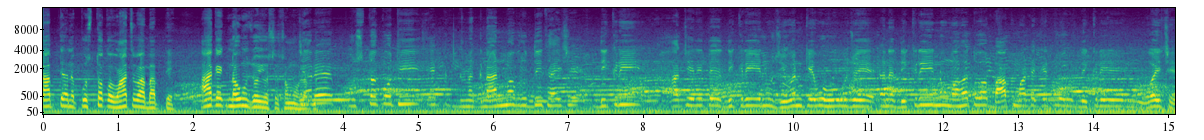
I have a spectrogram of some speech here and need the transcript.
બાબતે અને પુસ્તકો વાંચવા બાબતે. આ કંઈક નવું જોયું છે સમૂહ. જ્યારે પુસ્તકોથી એક જ્ઞાનમાં વૃદ્ધિ થાય છે, દીકરી સાચી રીતે દીકરીનું જીવન કેવું હોવું જોઈએ અને દીકરીનું મહત્ત્વ બાપ માટે કેટલું દીકરી હોય છે,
